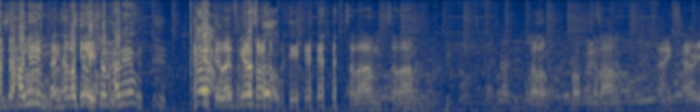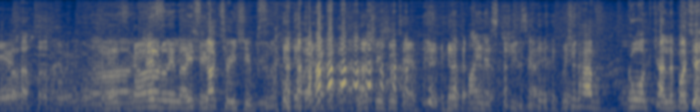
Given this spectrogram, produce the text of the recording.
And the halim. And halim. Operation halim. Yeah. Let's go. Let's go. salam, salam. Salam. Salam. Thanks, how are you? it's totally luxury. It's luxury. luxury chips. luxury sheep's head. Eh? The finest sheep's head. Eh? we should have gold kalle pache.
